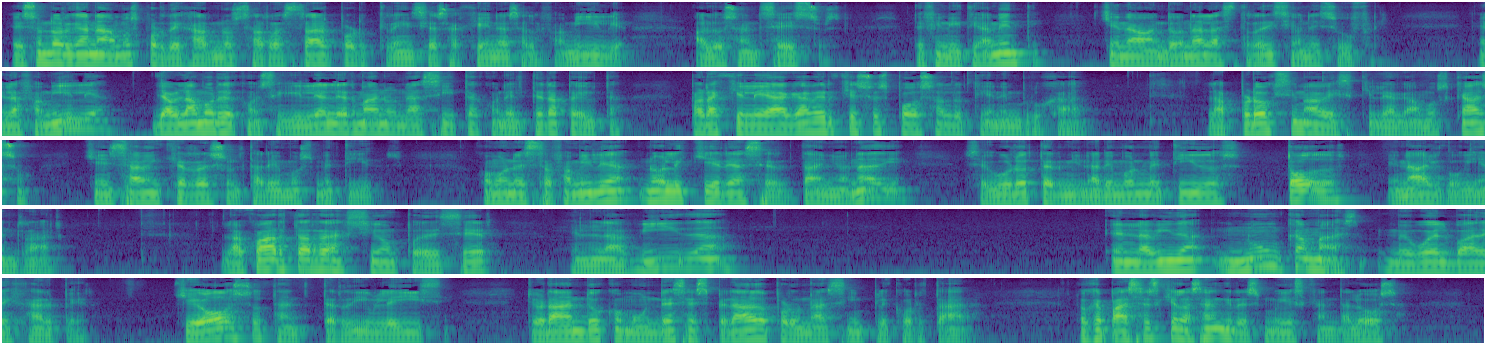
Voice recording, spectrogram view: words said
Eso nos ganamos por dejarnos arrastrar por creencias ajenas a la familia, a los ancestros. Definitivamente, quien abandona las tradiciones sufre. En la familia ya hablamos de conseguirle al hermano una cita con el terapeuta para que le haga ver que su esposa lo tiene embrujado. La próxima vez que le hagamos caso, quién sabe en qué resultaremos metidos. Como nuestra familia no le quiere hacer daño a nadie, seguro terminaremos metidos todos en algo bien raro. La cuarta reacción puede ser en la vida, en la vida nunca más me vuelvo a dejar ver. qué oso tan terrible hice, llorando como un desesperado por una simple cortada. Lo que pasa es que la sangre es muy escandalosa.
